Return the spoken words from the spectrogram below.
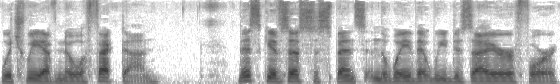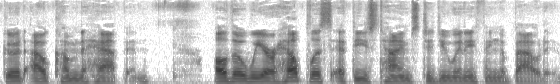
which we have no effect on. This gives us suspense in the way that we desire for a good outcome to happen, although we are helpless at these times to do anything about it.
